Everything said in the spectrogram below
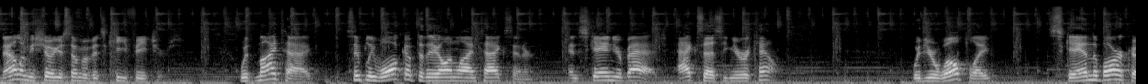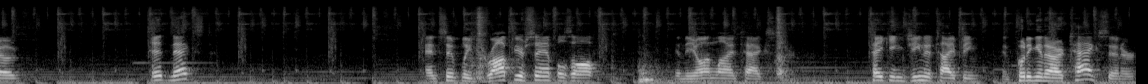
Now let me show you some of its key features. With MyTag, simply walk up to the online tag center and scan your badge, accessing your account. With your well plate, scan the barcode, hit next, and simply drop your samples off in the online tag center. Taking genotyping and putting it in our tag center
